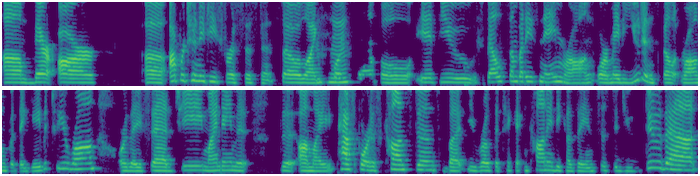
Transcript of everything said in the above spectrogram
um, there are uh, opportunities for assistance. So, like mm-hmm. for example, if you spelled somebody's name wrong, or maybe you didn't spell it wrong, but they gave it to you wrong, or they said, "Gee, my name is." The, on my passport is Constance, but you wrote the ticket in Connie because they insisted you do that.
